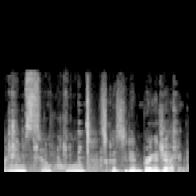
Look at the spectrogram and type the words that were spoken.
I am so cold. It's because you didn't bring a jacket.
